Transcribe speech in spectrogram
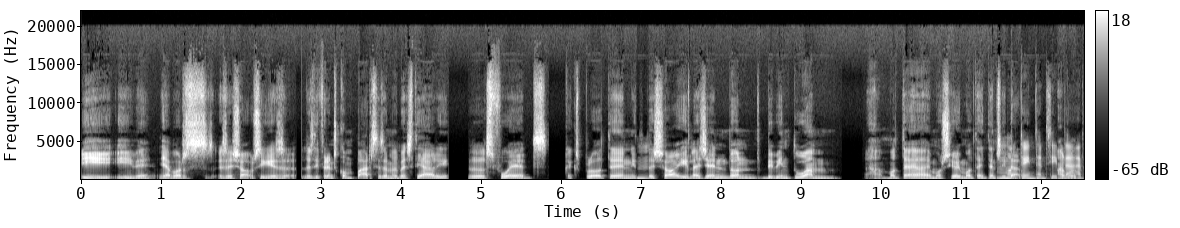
I, I bé, llavors és això, o sigui, és les diferents comparses amb el bestiari, els fuets que exploten i tot Mm. això, i la gent, doncs, vivint-ho amb, amb molta emoció i molta intensitat. Molta intensitat,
